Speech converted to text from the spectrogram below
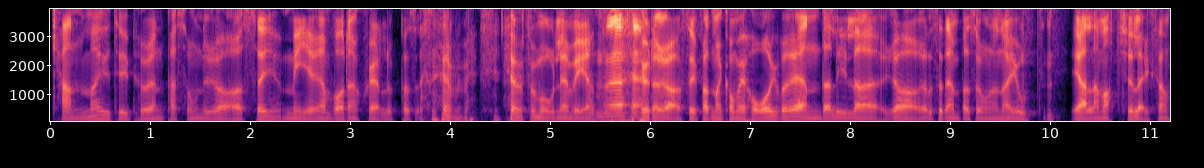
kan man ju typ hur en person rör sig mer än vad den själv förmodligen vet hur den rör sig. För att man kommer ihåg varenda lilla rörelse den personen har gjort i alla matcher liksom.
